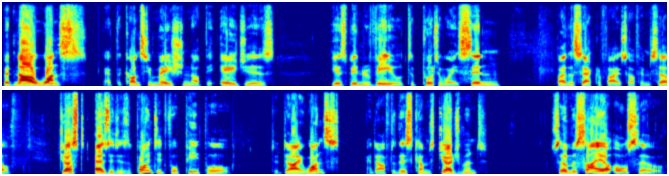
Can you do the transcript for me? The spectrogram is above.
But now, once at the consummation of the ages, he has been revealed to put away sin by the sacrifice of himself. Just as it is appointed for people to die once, and after this comes judgment, so Messiah also,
